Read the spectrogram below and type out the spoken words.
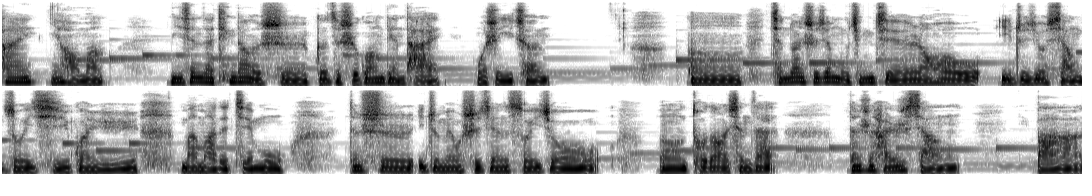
嗨，你好吗？你现在听到的是格子时光电台，我是以晨。嗯，前段时间母亲节，然后一直就想做一期关于妈妈的节目，但是一直没有时间，所以就嗯拖到了现在。但是还是想把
